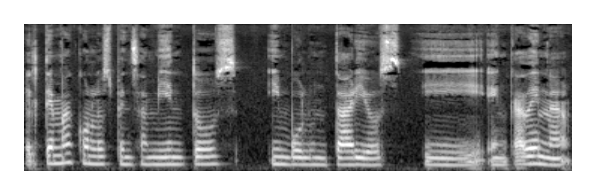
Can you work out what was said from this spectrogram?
El tema con los pensamientos involuntarios y en cadena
